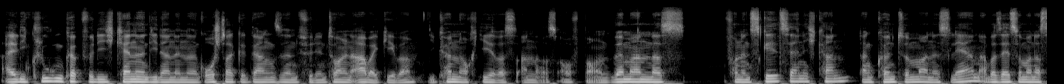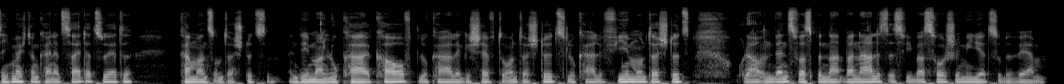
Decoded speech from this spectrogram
All die klugen Köpfe, die ich kenne, die dann in eine Großstadt gegangen sind für den tollen Arbeitgeber, die können auch hier was anderes aufbauen. Wenn man das von den Skills her nicht kann, dann könnte man es lernen, aber selbst wenn man das nicht möchte und keine Zeit dazu hätte, kann man es unterstützen, indem man lokal kauft, lokale Geschäfte unterstützt, lokale Firmen unterstützt oder und wenn es was Banales ist, wie bei Social Media zu bewerben.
